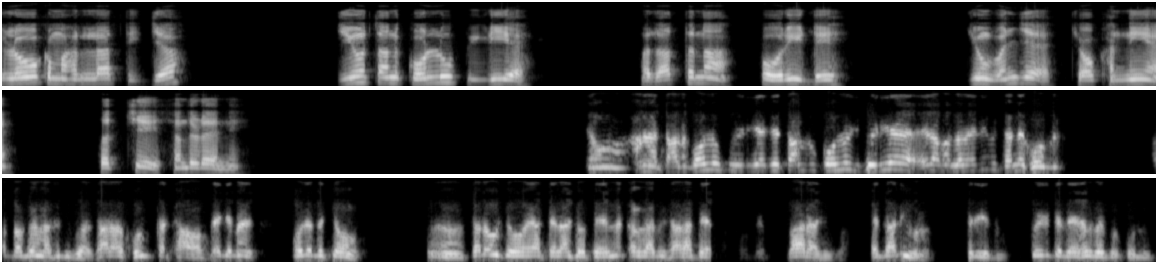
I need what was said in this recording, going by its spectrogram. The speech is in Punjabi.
ਸ਼ਲੋਕ ਮਹੱਲਾ ਤੀਜਾ। ਜਿਉ ਤਨ ਕੋਲੂ ਪੀੜੀਐ, ਰਤ ਭੋਰੀ ਡੇ ਜਿਉ ਵੰਝੈ, ਚੌਖੰਨੀਐ, ਸੱਚੇ ਸੰਦੜੈ ਨੇ ਕਿਉਂ? ਤਨ ਕੋਲੂ ਪੀੜੀਏ ਜੇ ਤਨ ਨੂੰ ਕੋਲੂ ਚ ਪੀੜੀਏ ਇਹਦਾ ਮਤਲਬ ਇਹ ਨਹੀਂ ਵੀ ਥੱਲੇ ਖੂਨ ਬਗਣ ਲੱਗ ਜੂਗਾ, ਸਾਰਾ ਖੂਨ ਇਕੱਠਾ ਹੋ ਕੇ, ਜਿਵੇਂ ਉਹਦੇ ਵਿੱਚੋਂ ਸਰੋਂ ਚੋਂ ਹੋਇਆ ਤੇਲਾਂ ਚੋਂ ਤੇਲ ਨਿਕਲਦਾ ਵੀ ਸਾਰਾ ਤੇਲ ਬਾਹਰ ਆ ਜੂਗਾ ਏਦਾਂ ਨਹੀਂ ਹੋਣਾ ਸਰੀਰ ਨੂੰ। ਪੀੜ ਕੇ ਦੇਖ ਲਵੇ ਕੋਈ ਕੋਲੂ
